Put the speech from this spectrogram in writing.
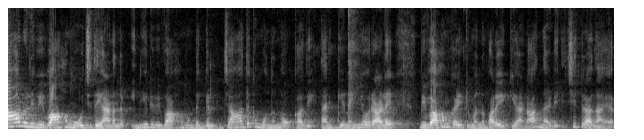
താൻ ഒരു വിവാഹമോചിതയാണെന്നും ഇനിയൊരു വിവാഹമുണ്ടെങ്കിൽ ജാതകമൊന്നും നോക്കാതെ തനിക്ക് ഇണങ്ങിയ ഒരാളെ വിവാഹം കഴിക്കുമെന്നും പറയുകയാണ് നടി ചിത്ര നായർ.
